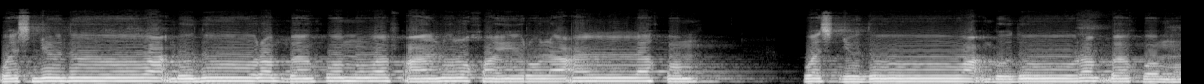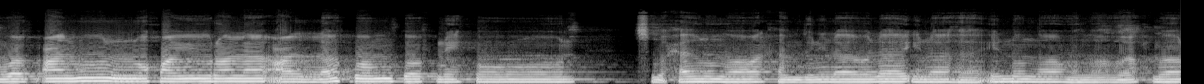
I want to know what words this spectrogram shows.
واسجدوا واعبدوا ربكم وافعلوا الخير لعلكم واسجدوا واعبدوا ربكم وافعلوا الخير لعلكم تفلحون. سبحان الله والحمد لله ولا إله إلا الله والله أكبر.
